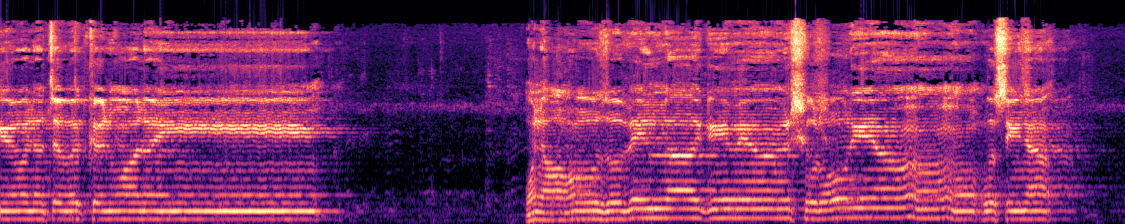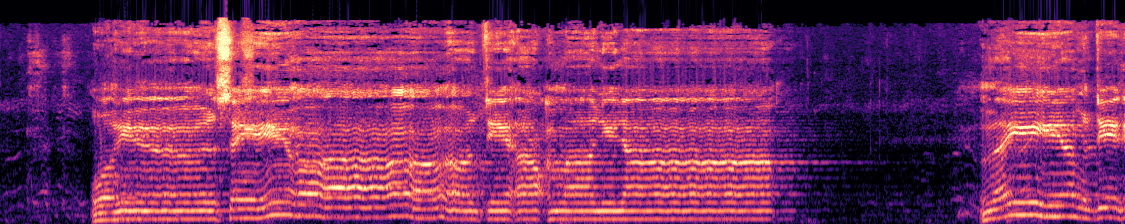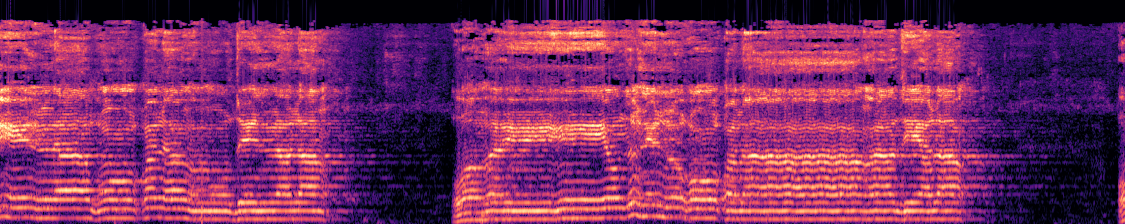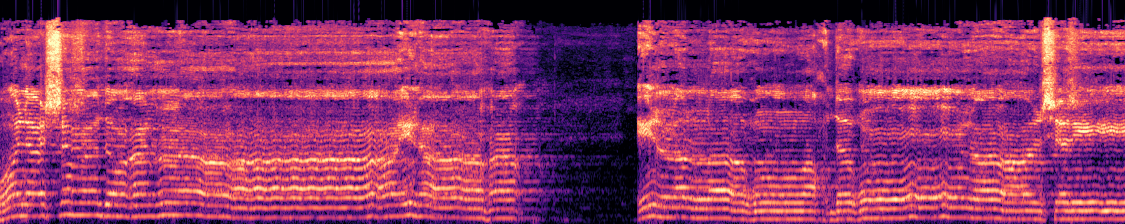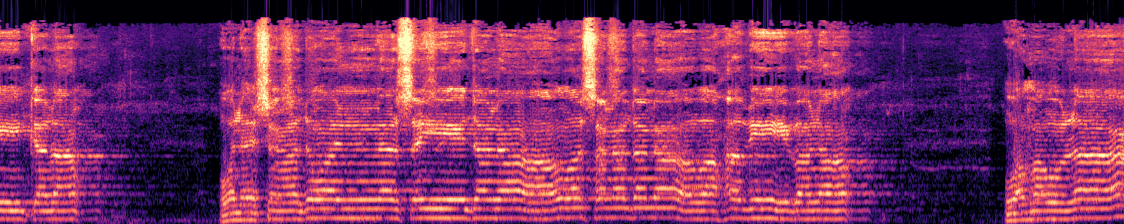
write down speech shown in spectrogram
ونتوكل عليه. ونعوذ بالله من شرور أنفسنا ومن سيئات أعمالنا. من يهده الله فلا مضل له ومن يضلله فلا هادي له. ونشهد أن لا إله إلا الله وحده شريك له. ونشهد أن سيدنا وسندنا وحبيبنا ومولانا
